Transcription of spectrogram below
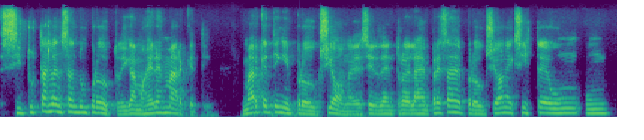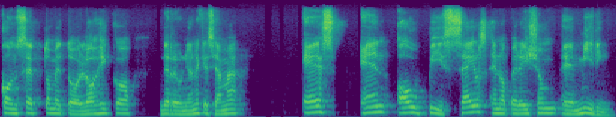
si tú estás lanzando un producto, digamos, eres marketing, Marketing y producción, es decir, dentro de las empresas de producción existe un, concepto metodológico de reuniones que se llama SNOP, Sales and Operation eh, Meeting.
